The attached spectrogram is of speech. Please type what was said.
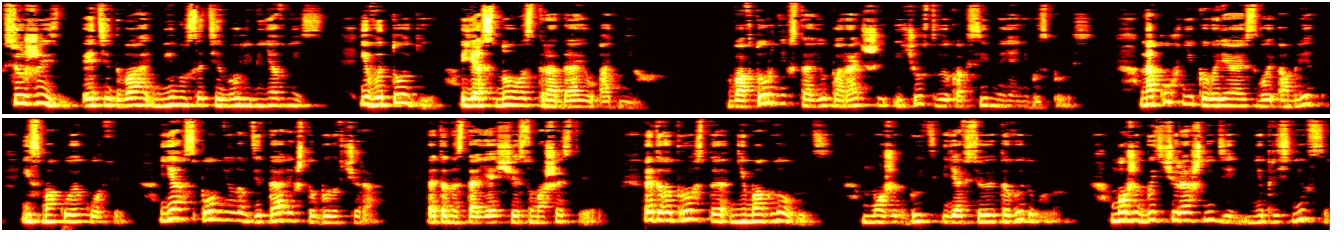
Всю жизнь эти два минуса тянули меня вниз, и в итоге я снова страдаю от них. Во вторник встаю пораньше и чувствую, как сильно я не выспалась. На кухне, ковыряя свой омлет и смакуя кофе, я вспомнила в деталях, что было вчера. Это настоящее сумасшествие. Этого просто не могло быть. Может быть, я все это выдумала? Может быть, вчерашний день мне приснился?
